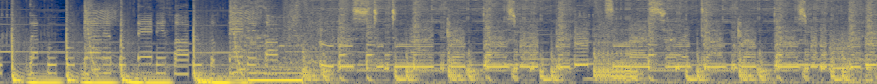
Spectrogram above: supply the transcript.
It's a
